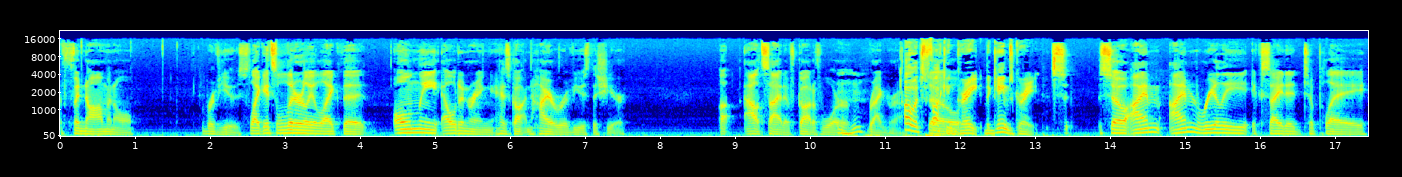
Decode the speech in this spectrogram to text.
phenomenal reviews. Like, it's literally like the only Elden Ring has gotten higher reviews this year. Uh, outside of God of War Mhm. Ragnarok. Oh, it's So- fucking great. The game's great. so I'm I'm really excited to play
